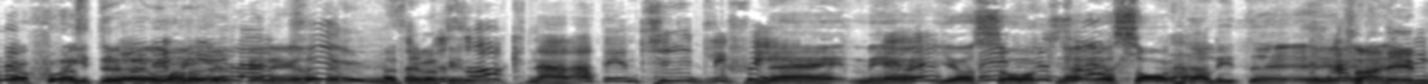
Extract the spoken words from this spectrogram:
men jag skiter är i om det man har utbildning det som du saknar? Att det är en tydlig chef? Nej, men jag, jag, det du saknar, jag saknar lite... eh, Fan, det är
